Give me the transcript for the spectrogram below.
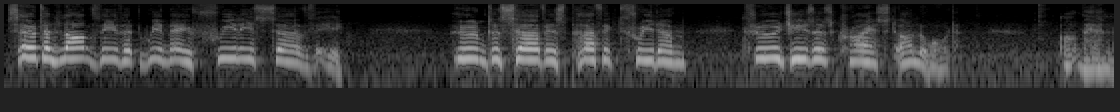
so to love thee that we may freely serve thee, whom to serve is perfect freedom through Jesus Christ our Lord. Amen.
